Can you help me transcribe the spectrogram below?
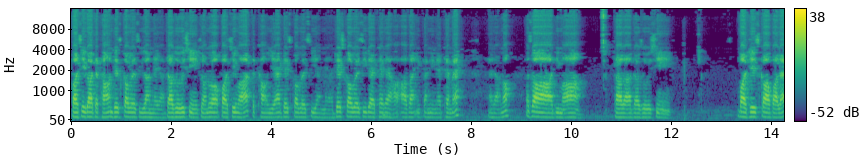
purchase က1000 discount receipt က200ဒါဆိုလို့ရှိရင်ကျွန်တော်တို့က purchase မှာ1000ရ discount receipt က200 discount receipt တဲ့ထည့်တဲ့ဟာ other income နေနဲ့ထည့်မယ်အဲဒါเนาะအစားဒီမှာဒါလာဒါဆိုလို့ရှိရင် purchase ကပါလဲ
